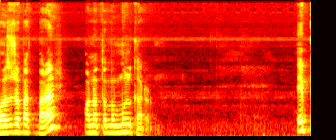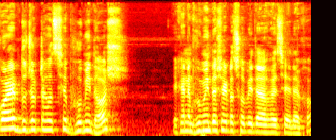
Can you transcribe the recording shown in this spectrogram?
বজ্রপাত বাড়ার অন্যতম মূল কারণ। এরপরের দুর্যোগটা হচ্ছে ভূমিধস। এখানে ভূমিধসের একটা ছবি দেওয়া হয়েছে দেখো।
